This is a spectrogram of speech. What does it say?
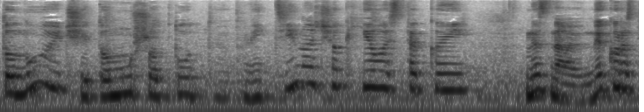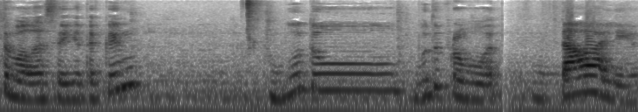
тонуючий, тому що тут відтіночок є ось такий. Не знаю, не користувалася я таким. Буду, буду пробувати. Далі.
